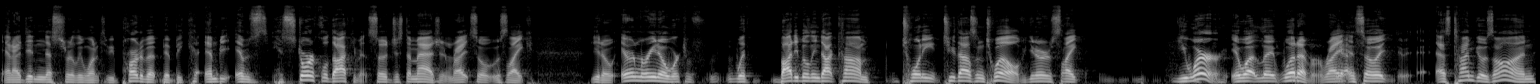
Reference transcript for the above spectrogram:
and I didn't necessarily want it to be part of it. But because and it was historical documents, so just imagine, right? So it was like, you know, Aaron Marino working f- with Bodybuilding.com 20, 2012. You know, it's like you were it was like whatever right Yeah. and so it, as time goes on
